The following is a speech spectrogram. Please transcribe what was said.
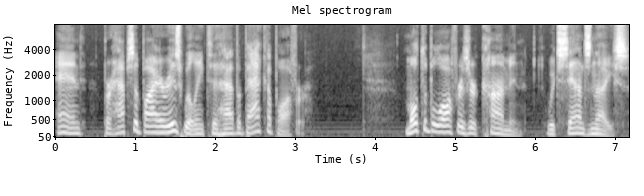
And perhaps a buyer is willing to have a backup offer. Multiple offers are common, which sounds nice.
